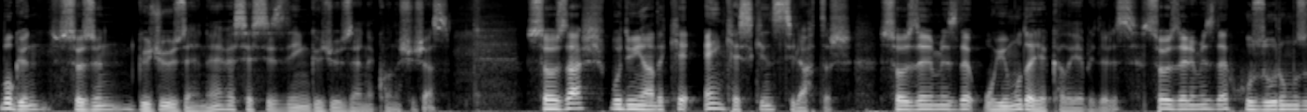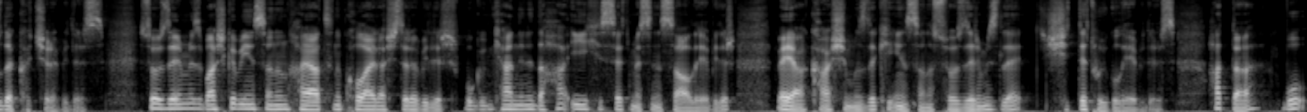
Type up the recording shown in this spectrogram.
Bugün sözün gücü üzerine ve sessizliğin gücü üzerine konuşacağız. Sözler bu dünyadaki en keskin silahtır. Sözlerimizde uyumu da yakalayabiliriz. Sözlerimizde huzurumuzu da kaçırabiliriz. Sözlerimiz başka bir insanın hayatını kolaylaştırabilir. Bugün kendini daha iyi hissetmesini sağlayabilir veya karşımızdaki insana sözlerimizle şiddet uygulayabiliriz. Hatta bu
